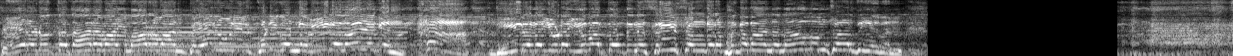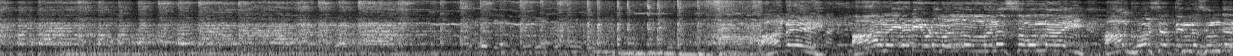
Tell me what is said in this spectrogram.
പേരെടുത്ത താരമായി മാറുവാൻ പേരൂരിൽ കുടികൊണ്ട വീരനായകൻ! ധീരതയുടെ യുവത്വത്തിന് ശ്രീശങ്കർ ഭഗവാന്റെ നാമം ചാർത്തിയവൻ ആഘോഷത്തിന്റെ സുന്ദര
